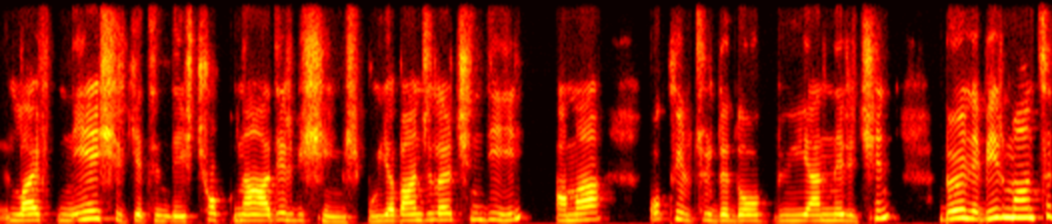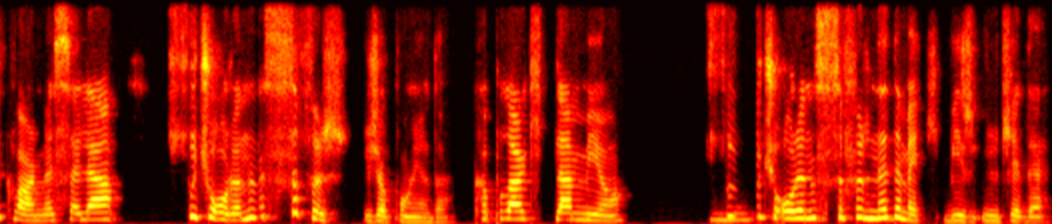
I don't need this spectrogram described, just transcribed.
Life niye şirketindeyiz? Çok nadir bir şeymiş bu. Yabancılar için değil ama o kültürde doğup büyüyenler için böyle bir mantık var. Mesela suç oranı sıfır Japonya'da. Kapılar kilitlenmiyor. Suç oranı sıfır ne demek bir ülkede?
